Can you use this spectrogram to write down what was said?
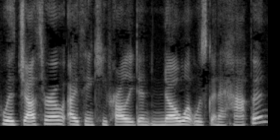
with Jethro. I think he probably didn't know what was going to happen.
